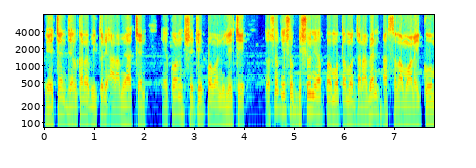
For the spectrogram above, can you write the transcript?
পেয়েছেন, জেলখানার ভিতরে আরামে আছেন। এখন সেটির প্রমাণ মিলেছে। দর্শক, এসব বিষয় নিয়ে আপনার মতামত জানাবেন। আসসালামু আলাইকুম।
